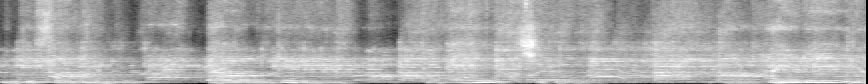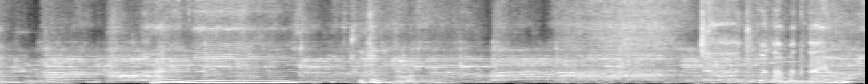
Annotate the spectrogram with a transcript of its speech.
미리스 영양부, 아이미르 영양부, 비네 위치부, 어, 하유리 영양부, 하은이 초등부. 자, 누가 남았나요?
